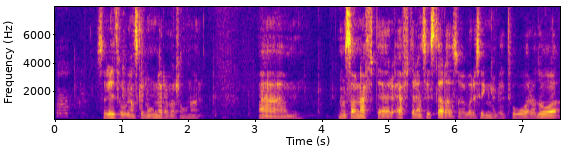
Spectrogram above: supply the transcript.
Ja. Så det är två ganska långa relationer. Um, men sen efter, efter den sista där så har jag varit singel i två år och då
